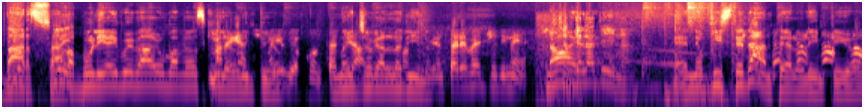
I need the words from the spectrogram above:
Barça. Io, io la bolirei pure per Roma, avevo schifo olimpico. Ma io vi ho contattato. Ma gioca a Latina. diventare peggio di me. No, C'è eh, Latina. Eh, ne ho viste tante all'Olimpico.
